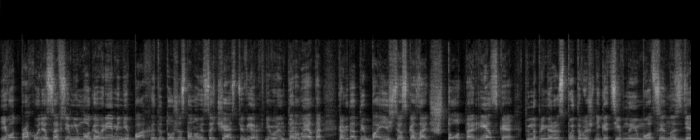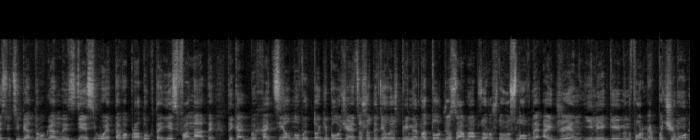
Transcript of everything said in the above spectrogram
И вот проходит совсем немного времени, бах, и ты тоже становится частью верхнего интернета интернета, когда ты боишься сказать что-то резкое, ты, например, испытываешь негативные эмоции, но здесь у тебя друганы, здесь у этого продукта есть фанаты. Ты как бы хотел, но в итоге получается, что ты делаешь примерно тот же самый обзор, что условный IGN или Game Informer. Почему?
